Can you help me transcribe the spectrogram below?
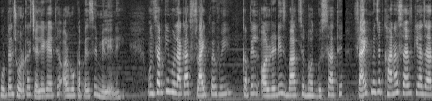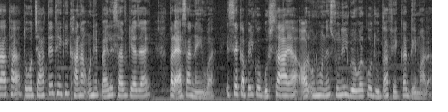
होटल छोड़कर चले गए थे और वो कपिल से मिले नहीं। उन सब की मुलाकात फ़्लाइट पर हुई। कपिल ऑलरेडी इस बात से बहुत गुस्सा थे। फ़्लाइट में जब खाना सर्व किया जा रहा था तो वो चाहते थे कि खाना उन्हें पहले सर्व किया जाए, पर ऐसा नहीं हुआ। इससे कपिल को गुस्सा आया और उन्होंने सुनील ग्रोवर को जूता फेंक कर दे मारा।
